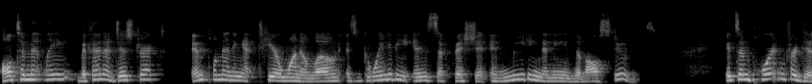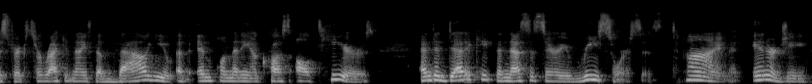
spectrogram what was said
Ultimately, within a district, implementing at tier one alone is going to be insufficient in meeting the needs of all students. It's important for districts to recognize the value of implementing across all tiers and to dedicate the necessary resources, time, and energy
